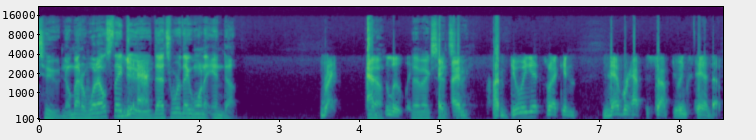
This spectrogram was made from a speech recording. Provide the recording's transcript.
to. No matter what else they do, Yeah. that's where they want to end up. Right. Yeah, Absolutely. that makes sense I, I'm. I'm doing it so I can never have to stop doing stand up.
